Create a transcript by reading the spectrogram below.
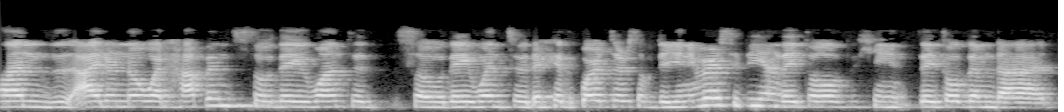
and I don't know what happened. So they wanted, so they went to the headquarters of the university, and they told him, they told them that.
